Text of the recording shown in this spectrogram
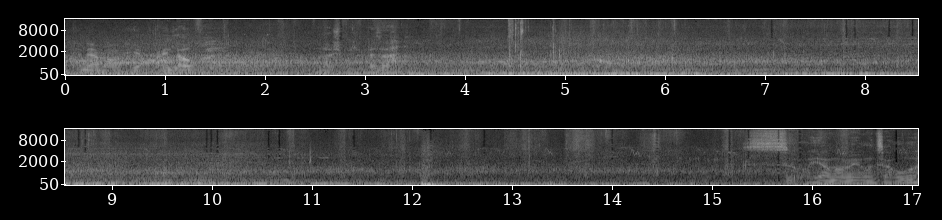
Ich kann ja mal hier einlaufen. Vielleicht ein bisschen besser. So, hier haben wir unsere Ruhe.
